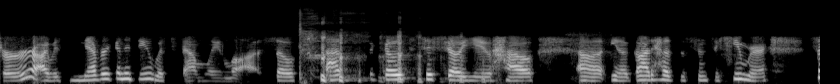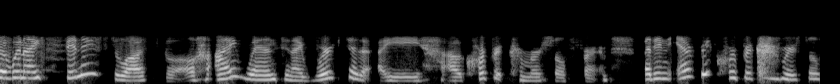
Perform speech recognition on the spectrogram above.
sure I was never going to do was family law. So that goes to show you how, uh, you know, God has a sense of humor. So when I finished law school, I went and I worked at a, a, corporate commercial firm. But in every corporate commercial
